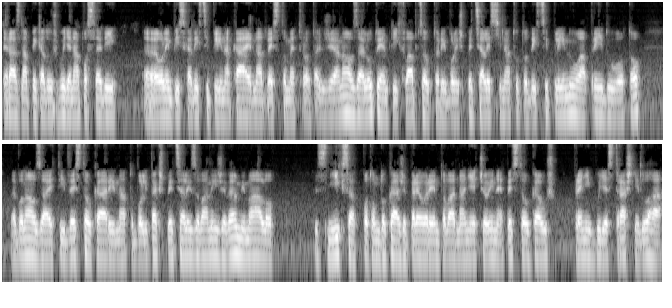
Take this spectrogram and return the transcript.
Teraz napríklad už bude naposledy uh, olimpijská disciplína K1 na 200 metrov, takže ja naozaj lutujem tých chlapcov, ktorí boli špecialisti na túto disciplínu a prídu o to, lebo naozaj tí 200-kári na to boli tak špecializovaní, že veľmi málo z nich sa potom dokáže preorientovať na niečo iné. 500 už pre nich bude strašne dlhá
